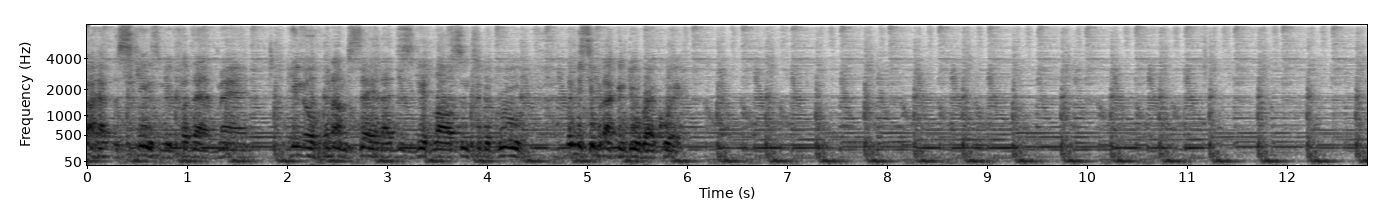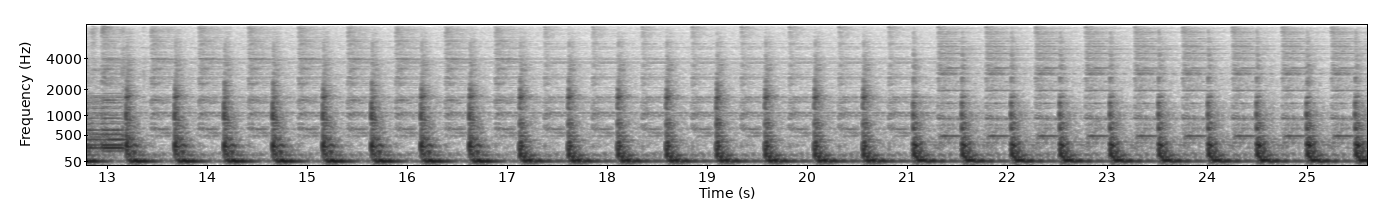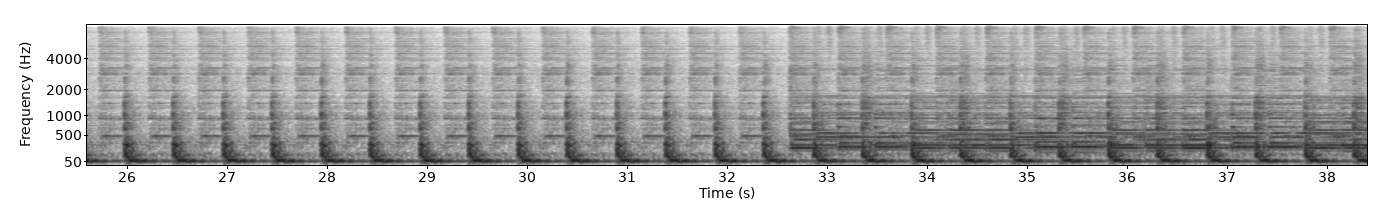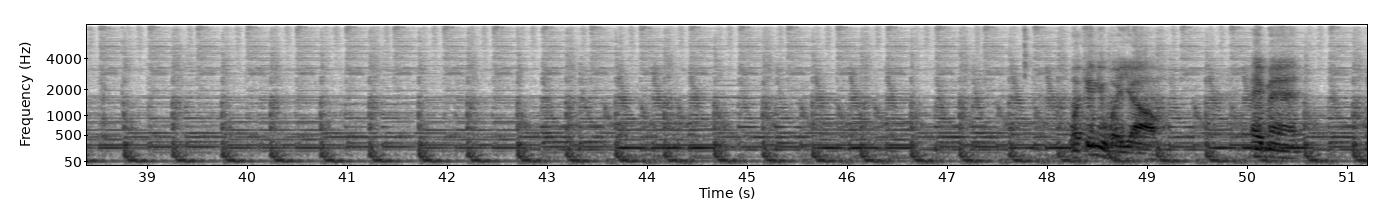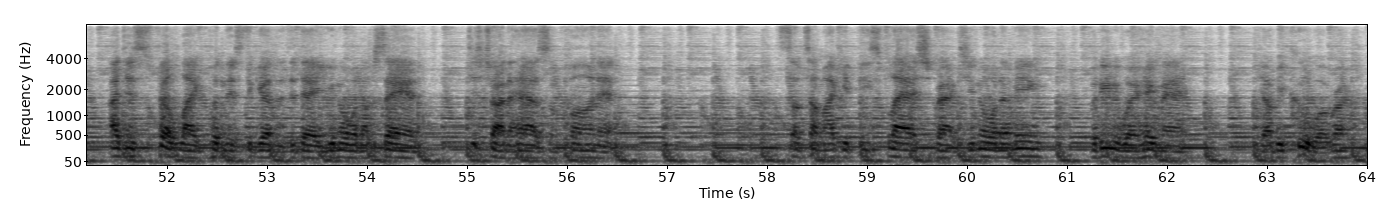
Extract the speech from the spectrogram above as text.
Have to excuse me for that, man. You know what I'm saying? I just get lost into the groove. Let me see what I can do right quick. Well, anyway, y'all. Hey, man. I just felt like putting this together today. You know what I'm saying? Just trying to have some fun and sometimes I get these flashbacks. You know what I mean? But anyway, hey, man. Y'all be cool, alright?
